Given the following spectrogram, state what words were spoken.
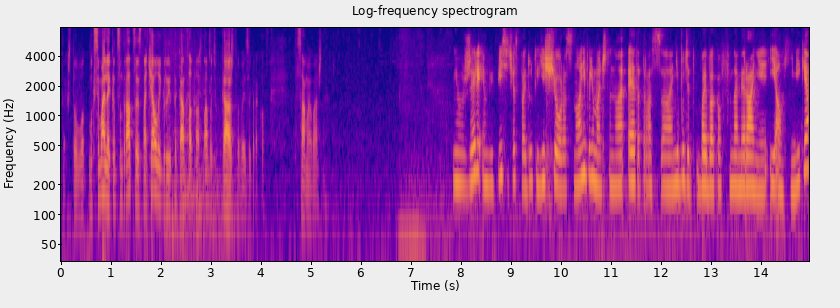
Так что вот максимальная концентрация с начала игры до конца должна быть у каждого из игроков. Это самое важное. Неужели MVP сейчас пойдут еще раз? Но они понимают, что на этот раз э, не будет байбеков на Миране и Алхимике,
